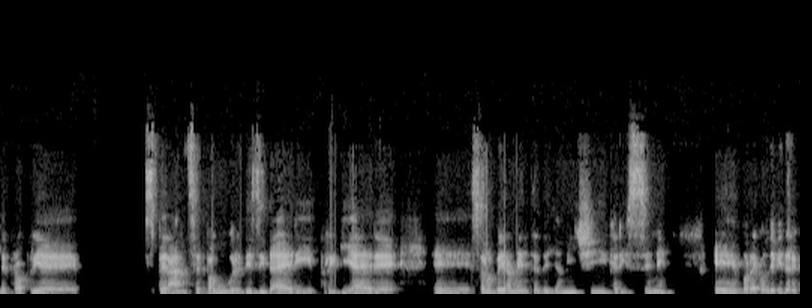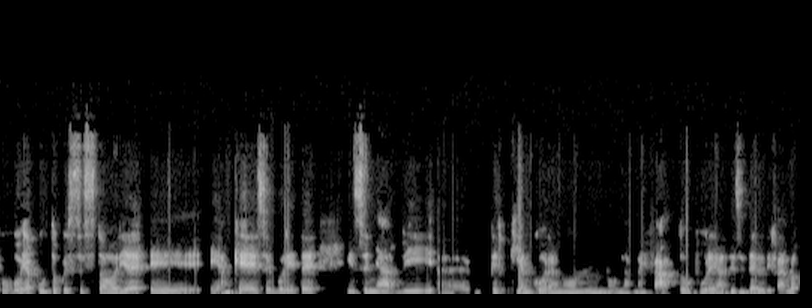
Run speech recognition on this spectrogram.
le proprie speranze, paure, desideri, preghiere, eh, sono veramente degli amici carissimi e vorrei condividere con voi appunto queste storie e, e anche se volete insegnarvi eh, per chi ancora non, non, l'ha mai fatto oppure ha desiderio di farlo,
